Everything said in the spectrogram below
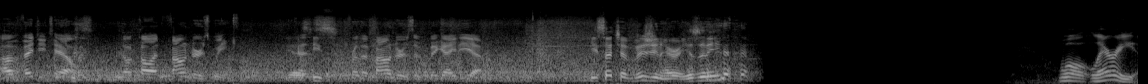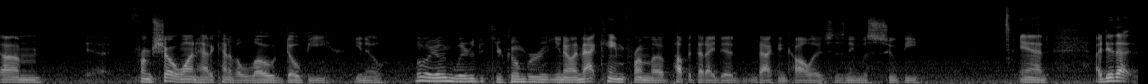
of VeggieTales. They'll call it Founders Week. Yes, 'cause he's for the founders of Big Idea. he's such a visionary, isn't he? Well, Larry, um, from show one, had a kind of a low, dopey, you know, hi, I'm Larry the Cucumber, you know, and that came from a puppet that I did back in college. His name was Soupy. And I did that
